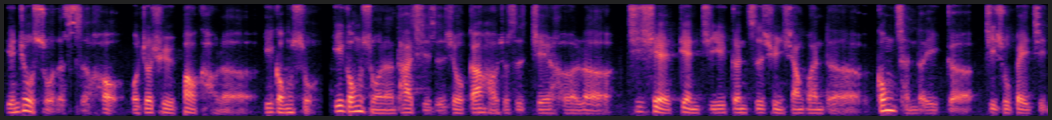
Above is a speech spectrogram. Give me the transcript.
研究所的时候，我就去报考了医工所。医工所呢，它其实就刚好就是结合了机械、电机跟资讯相关的工程的一个技术背景，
